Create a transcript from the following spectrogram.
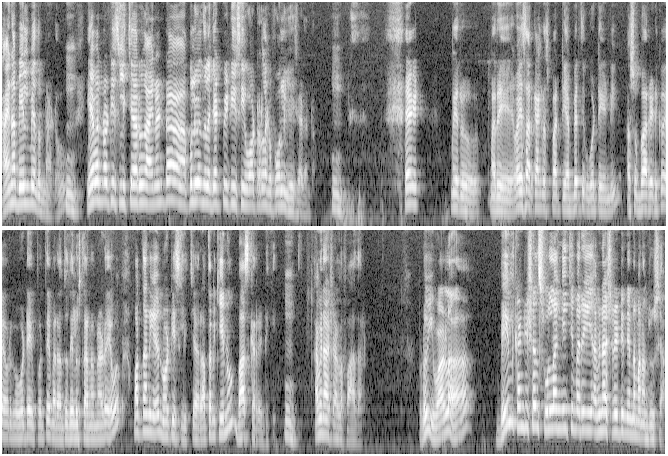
ఆయన బెయిల్ మీద ఉన్నాడు. ఏమని నోటీసులు ఇచ్చారు? ఆయనంట పులివెందుల జడ్పీటీసీ ఓటర్లకు ఫోన్లు చేశాడంట. మీరు మరి వైఎస్ఆర్ కాంగ్రెస్ పార్టీ అభ్యర్థికి ఓటేయండి. ఆ సుబ్బారెడ్డికో ఎవరికో ఓటేయకపోతే మరి అంత తెలుస్తానన్నాడు ఏవో మొత్తానికి ఏవో నోటీసులు ఇచ్చారు. అతనికిను భాస్కర్ రెడ్డికి. అవినాష్ వాళ్ళ ఫాదర్. ఇప్పుడు ఇవాళ బెయిల్ కండిషన్స్ ఉల్లంఘించి మరి అవినాష్ రెడ్డి నిన్న మనం చూసాం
